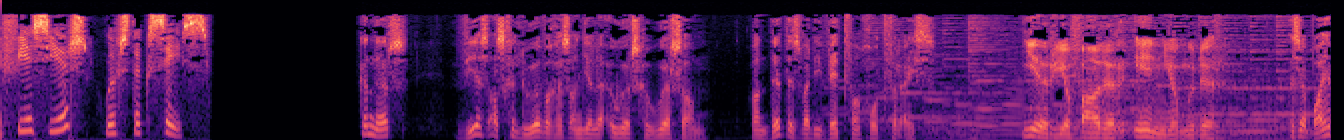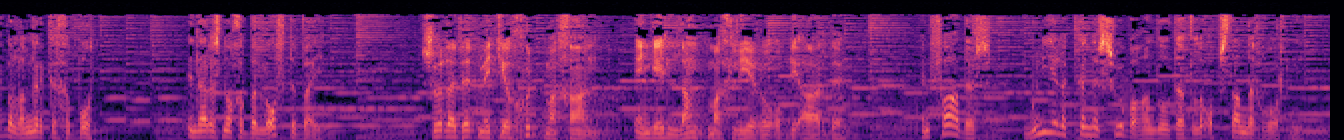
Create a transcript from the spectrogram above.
Efesiërs hoofstuk 6 Kinders, wees as gelowiges aan julle ouers gehoorsaam, want dit is wat die wet van God vereis. Eer jou vader en jou moeder. Is 'n baie belangrike gebod. En daar is nog 'n belofte by, sodat dit met jou goed mag gaan en jy lank mag lewe op die aarde. En vaders, moenie julle kinders so behandel dat hulle opstandig word nie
